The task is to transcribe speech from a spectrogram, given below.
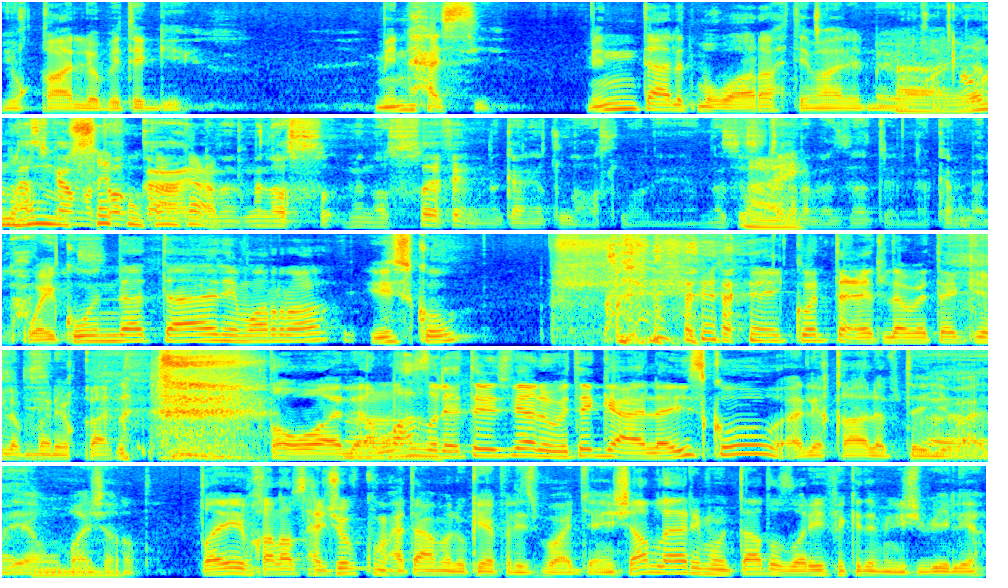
يقال له بتجي مين حسي؟ من ثالث مباراة احتمال إنه آه، يقال لأنه الناس هم كان صيفهم كان. إنه من. من الصيف إنه كان يطلع أصلا. يعني الناس آه. استغربت ذاته إنه كمل ويكون ده تاني مرة يسكو. يكون تعت لو بتجي لما يقال. طوال. آه. اللحظة اللي يعتمد فيها لو بتجي على يسكو. الإقالة بتجي بعدها مباشرة. طيب خلاص حنشوفكم حتعملوا كيف الأسبوع الجاي. إن شاء الله ريمونتادا ظريفة كده من إشبيليا.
